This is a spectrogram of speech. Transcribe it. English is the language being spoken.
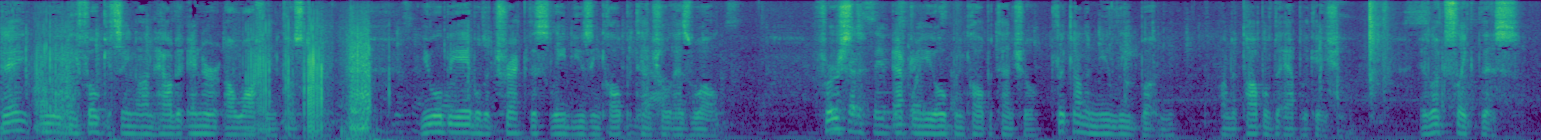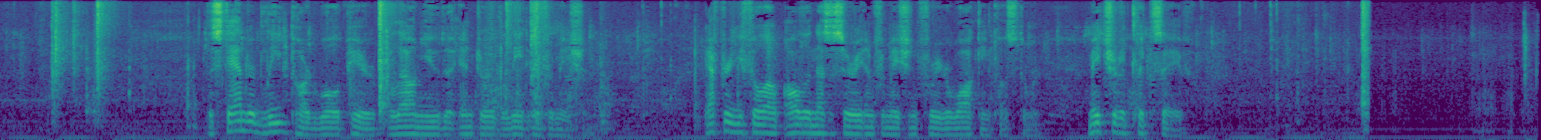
Today, we will be focusing on how to enter a walk-in customer. You will be able to track this lead using Call Potential as well. First, after you open Call Potential, click on the New Lead button on the top of the application. It looks like this. The standard lead card will appear, allowing you to enter the lead information. After you fill out all the necessary information for your walk-in customer, make sure to click Save.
